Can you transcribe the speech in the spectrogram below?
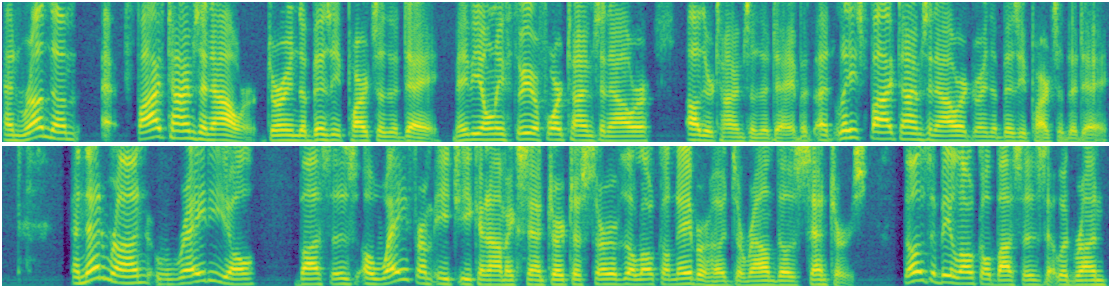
and run them five times an hour during the busy parts of the day, maybe only three or four times an hour other times of the day, but at least five times an hour during the busy parts of the day. And then run radial buses away from each economic center to serve the local neighborhoods around those centers. Those would be local buses that would run,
